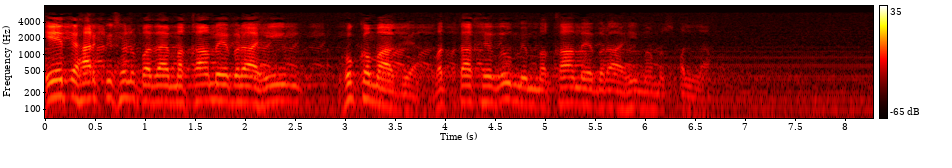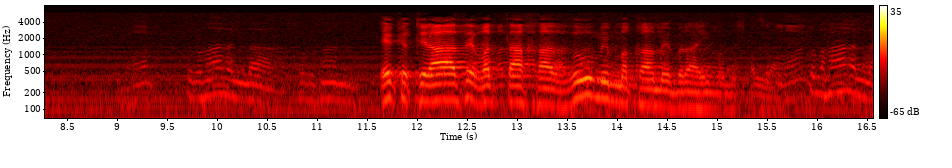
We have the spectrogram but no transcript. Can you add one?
یہ تو ہر کسی نے پتا ہے، مقام ابراہیم حکم آ گیا۔ وتا خدو میں مقام ابراہیم مسلح ایک قرات وتا خاضو من مقام ابراہیم سبحان اللہ۔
